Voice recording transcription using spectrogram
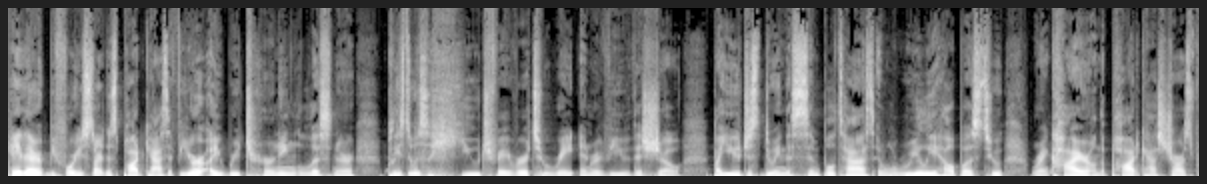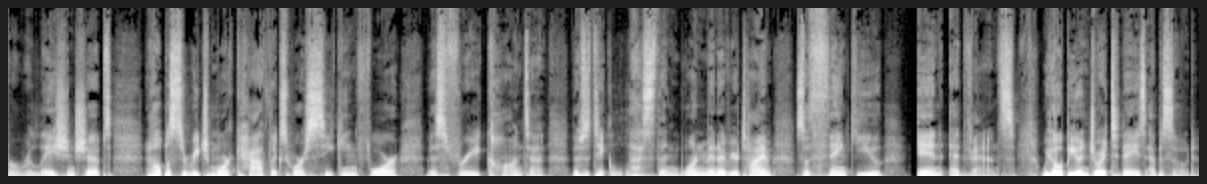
Hey there, before you start this podcast, if you're a returning listener, please do us a huge favor to rate and review this show. By you just doing the simple task, it will really help us to rank higher on the podcast charts for relationships and help us to reach more Catholics who are seeking for this free content. This would take less than one minute of your time, so thank you in advance. We hope you enjoyed today's episode.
